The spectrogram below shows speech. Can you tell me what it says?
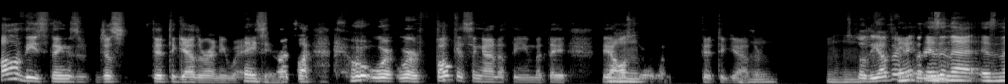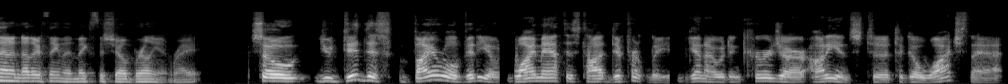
all of these things just fit together anyway. They do. So it's like we're, we're focusing on a theme, but they they mm-hmm. also fit together. Mm-hmm. Mm-hmm. So the other thing, isn't that isn't that another thing that makes the show brilliant, right? So you did this viral video, why math is taught differently. Again, I would encourage our audience to to go watch that.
